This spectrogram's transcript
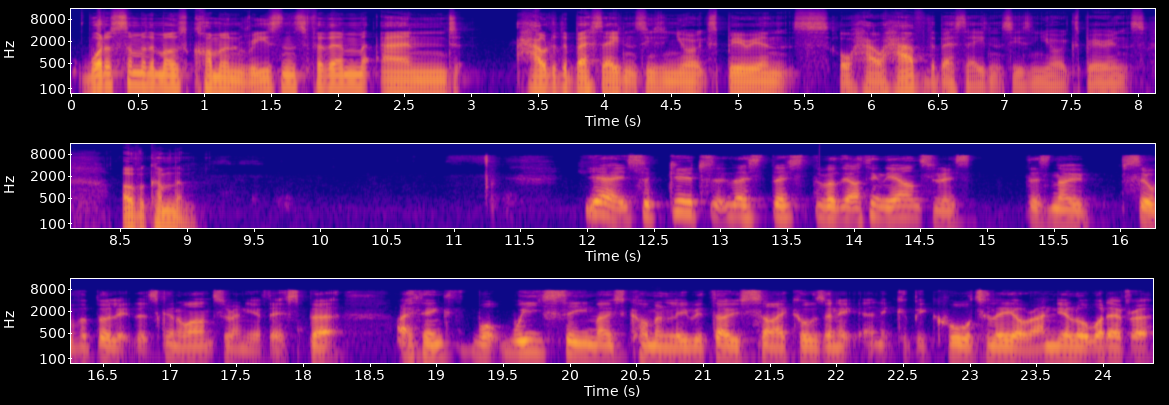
What are some of the most common reasons for them? And how do the best agencies in your experience, or how have the best agencies in your experience overcome them? Yeah, it's a good. There's, there's. Well, I think the answer is there's no silver bullet that's going to answer any of this. But I think what we see most commonly with those cycles, and it and it could be quarterly or annual or whatever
